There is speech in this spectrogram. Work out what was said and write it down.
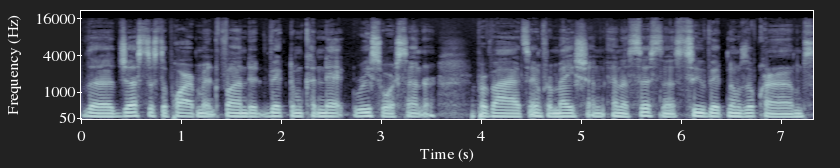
The Justice Department funded Victim Connect Resource Center provides information and assistance to victims of crimes,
